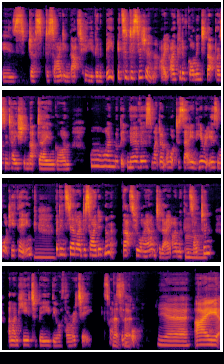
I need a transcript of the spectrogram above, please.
is just deciding that's who you're going to be. It's a decision. I, I could have gone into that presentation that day and gone, oh, I'm a bit nervous and I don't know what to say, and here it is, and what do you think? Mm. But instead, I decided, no, that's who I am today. I'm a mm. consultant mm. and I'm here to be the authority. It's that that's simple. It. Yeah, I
